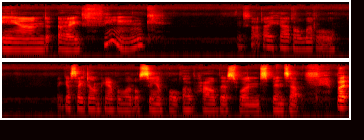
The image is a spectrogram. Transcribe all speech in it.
And I think, I thought I had a little, I guess I don't have a little sample of how this one spins up. But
